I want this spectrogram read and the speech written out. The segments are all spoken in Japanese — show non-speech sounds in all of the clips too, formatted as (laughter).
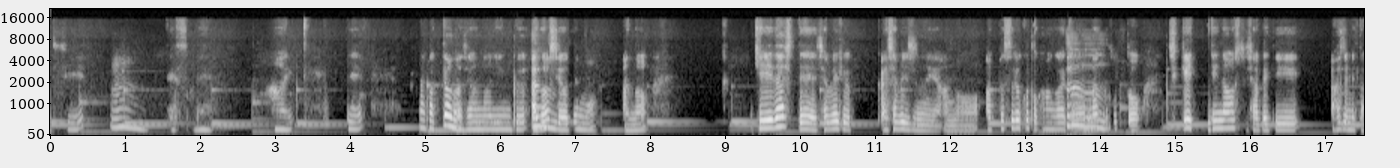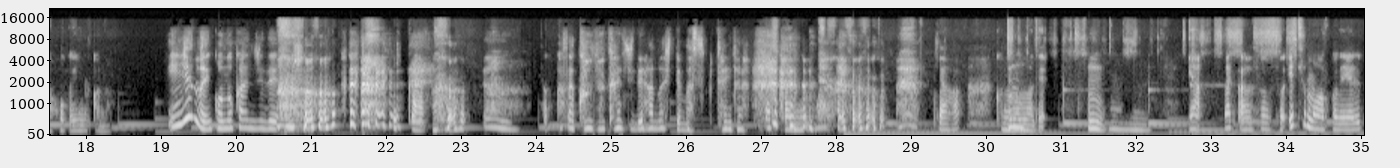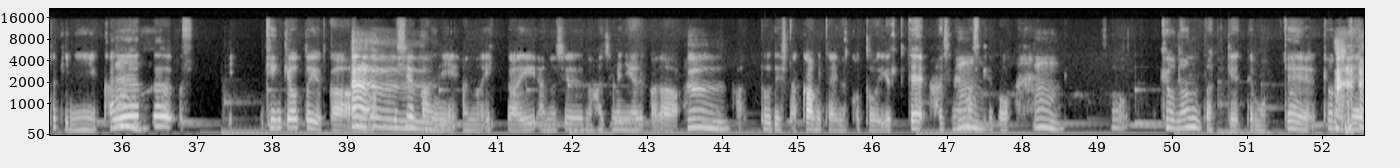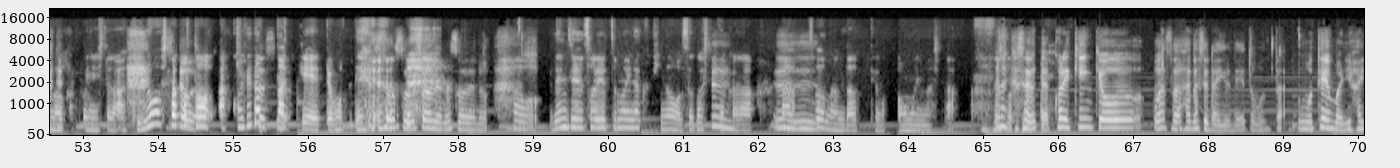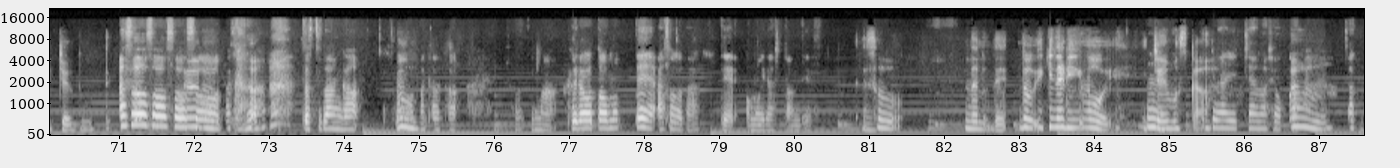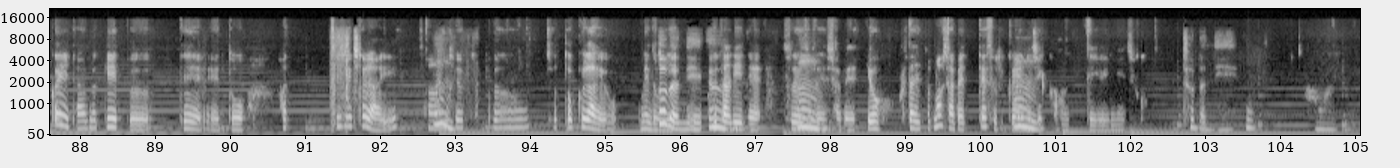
じうんですね。はい。で、なんか今日のジャーナリング、あ、うんどうしよう、でも、あの、切り出して喋る、あ、喋るじゃないや、あの、アップすること考えたら、うんうんなんかちょっと仕切り直して喋り始めた方がいいのかな。いいんじゃない？この感じで。そっか。うん、朝こんな感じで話してますみたいな。確かに。(laughs) じゃあ、このままで。うん。うん。うんいや、なんかそうそう、いつもこれやるときに、軽く、近況というか、うん。うんうん1週間にあの1回、あの週の初めにやるから、うん。あどうでしたか？みたいなことを言って始めますけど、うん。そう今日なんだっけって思って今日のテーマを確認したら (laughs) あ昨日したことあこれだったっけって思ってそうそうそうなのそうなの。そう全然そういうつもりなく昨日を過ごしてたから、あ、うんうん。そうなんだって思いました。なんかさなんかこれ近況はさ話せないよねと思った。もうテーマに入っちゃうと思って。あそうそうそうそう、うんだから (laughs) 雑談がそう、うんなかなか今振ろうと思ってあそうだって思い出したんです。うんそう。なのでどういきなりもういっちゃいますか？い。きなり言っちゃいましょうか。うん。ざっくりタイムキープで、えっ、と、8時くらい ?30 分ちょっとくらいをめどにね。うん2人でそれぞれ喋、両方2人とも喋ってそれくらいの時間っていうイメージが。そうだね。はい。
